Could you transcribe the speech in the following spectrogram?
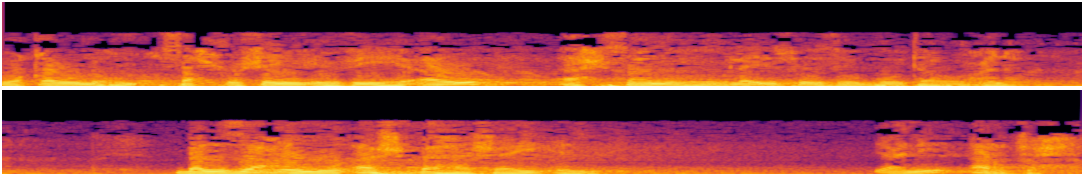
وقولهم أصح شيء فيه أو أحسنه ليسوا ثبوته عنه بل زعموا أشبه شيء. يعني أرجح.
